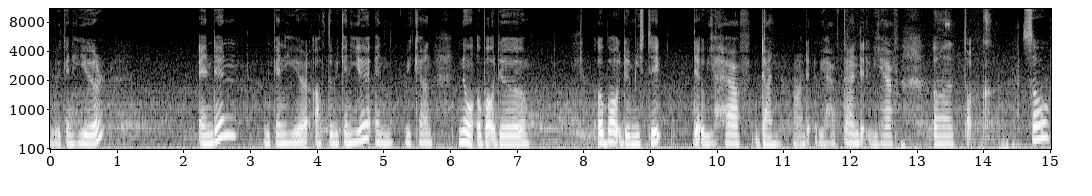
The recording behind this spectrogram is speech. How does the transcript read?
we can hear and then we can hear after we can hear and we can know about the about the mistake that we have done uh, that we have done that we have uh talk. So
